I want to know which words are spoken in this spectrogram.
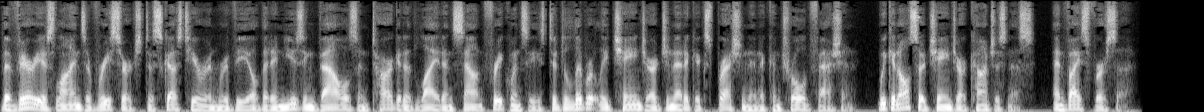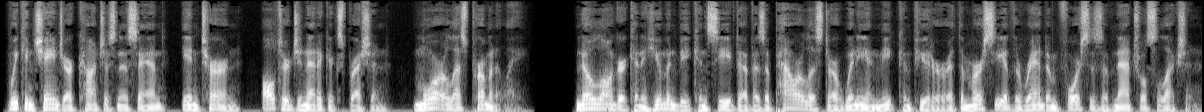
The various lines of research discussed herein reveal that in using vowels and targeted light and sound frequencies to deliberately change our genetic expression in a controlled fashion, we can also change our consciousness, and vice versa. We can change our consciousness and, in turn, alter genetic expression, more or less permanently. No longer can a human be conceived of as a powerless Darwinian meat computer at the mercy of the random forces of natural selection.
